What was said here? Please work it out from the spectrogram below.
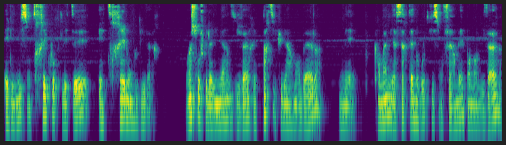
et les nuits sont très courtes l'été et très longues l'hiver. Moi je trouve que la lumière d'hiver est particulièrement belle, mais quand même il y a certaines routes qui sont fermées pendant l'hiver,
